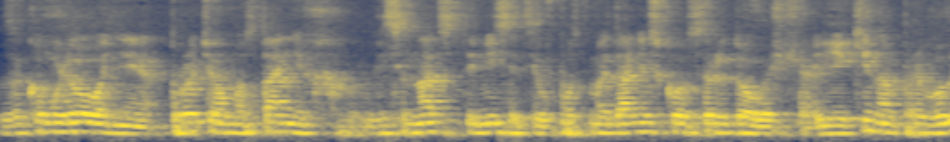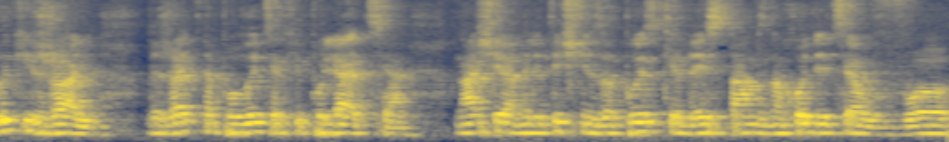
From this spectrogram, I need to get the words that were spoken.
закумульовані протягом останніх 18 місяців постмайданівського середовища, і які на превеликий жаль лежать на полицях і поляться. Наші аналітичні записки десь там знаходяться в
